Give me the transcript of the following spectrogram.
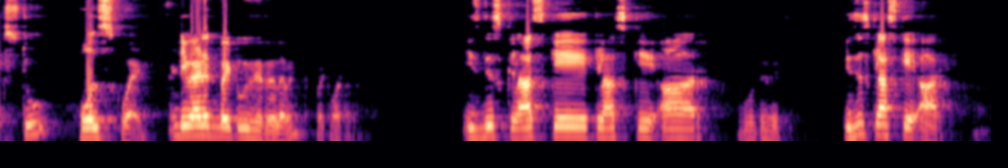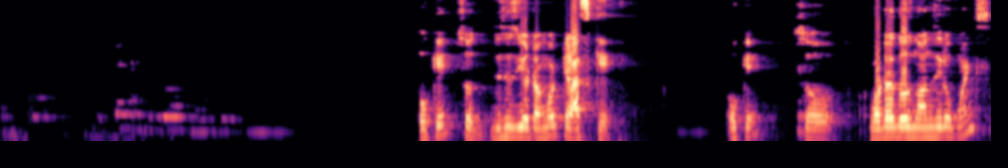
x2 whole squared and divided by 2 is irrelevant but whatever. Is this class K, class KR? What is it? Is this class KR? Okay, so this is you're talking about class K. Okay, so what are those non-zero points?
